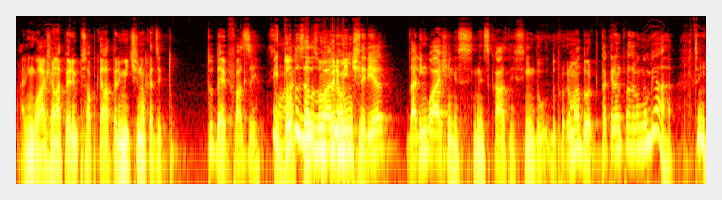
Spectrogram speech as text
a linguagem, ela, só porque ela permite, não quer dizer que tu, tu deve fazer. E todas elas vão culpa Não permitir. seria da linguagem nesse, nesse caso, e sim do, do programador que está querendo fazer uma gambiarra. Sim.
